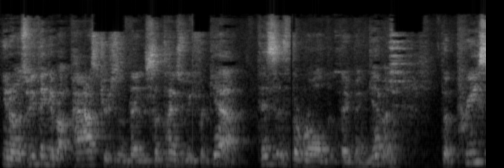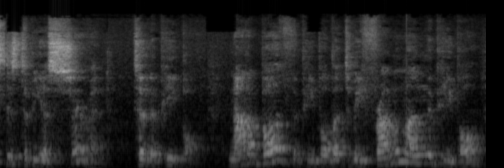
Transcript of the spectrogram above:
you know, as we think about pastors and things, sometimes we forget this is the role that they've been given. The priest is to be a servant to the people not above the people, but to be from among the people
